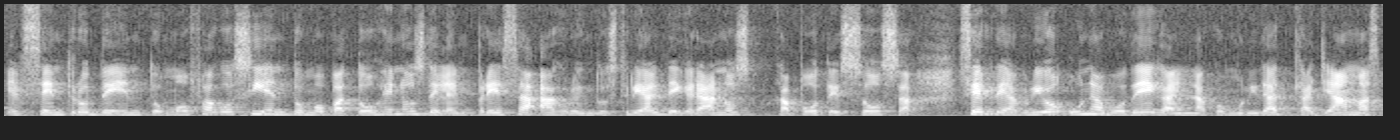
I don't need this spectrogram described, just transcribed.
el Centro de Entomófagos y Entomopatógenos de la empresa agroindustrial de granos Capote Sosa. Se reabrió una bodega en la comunidad Cayamas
